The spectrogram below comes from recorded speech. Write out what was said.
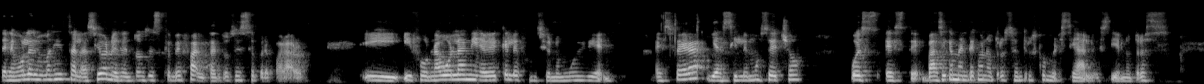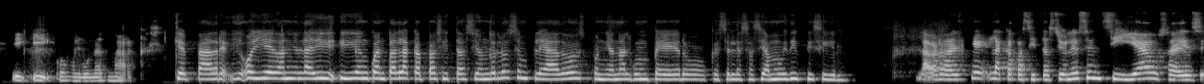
tenemos las mismas instalaciones, entonces, ¿qué me falta? Entonces se prepararon. Y, fue una bola de nieve que le funcionó muy bien a Esfera y así le hemos hecho, pues, este, básicamente con otros centros comerciales y en otras, y, con algunas marcas. Qué padre. Y, oye, Daniela, y, y, en cuanto a la capacitación de los empleados, ¿ponían algún pero que se les hacía muy difícil? La verdad es que la capacitación es sencilla, o sea, es,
